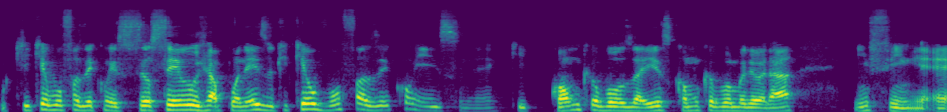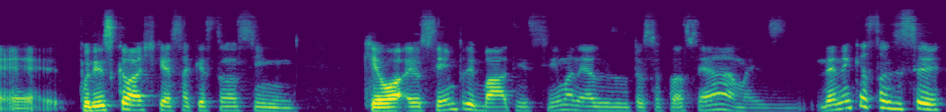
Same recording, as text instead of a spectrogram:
o que, que eu vou fazer com isso? Se eu sei o japonês, o que, que eu vou fazer com isso, né? Que, como que eu vou usar isso? Como que eu vou melhorar? Enfim, é, é por isso que eu acho que essa questão, assim, que eu, eu sempre bato em cima, né? Às vezes a pessoa fala assim, ah, mas não é nem questão de ser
